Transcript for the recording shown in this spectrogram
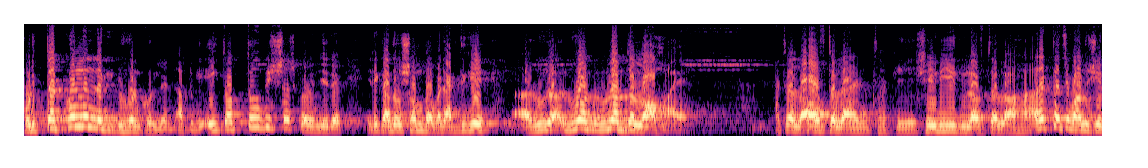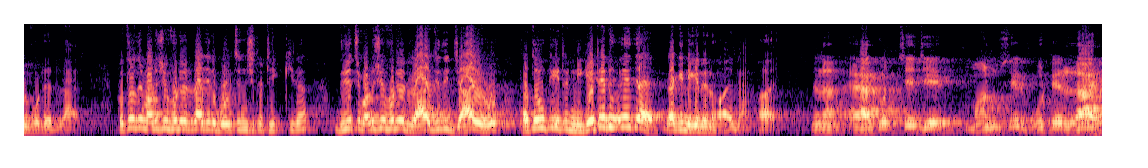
পরিত্যাগ করলেন নাকি গ্রহণ করলেন আপনি এই তত্ত্বও বিশ্বাস করেন যে এটা এটাকে আদৌ সম্ভব মানে একদিকে রুল অফ দ্য ল হয় একটা ল অফ দ্য ল্যান্ড থাকে, সেই নিয়ে রুল অফ দ্য ল হয়। আরেকটা হচ্ছে মানুষের ভোটের রায়। প্রথমত মানুষের ভোটের রায় যদি বলছেন, সেটা ঠিক কিনা? দুই হচ্ছে মানুষের ভোটের রায় যদি যায়ও, তাতেও কি এটা নিগেটেড হয়ে যায়, নাকি নিগেটেড হয় না? হয়। না এক হচ্ছে যে মানুষের ভোটের রায়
